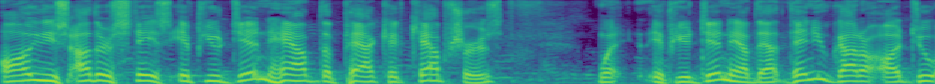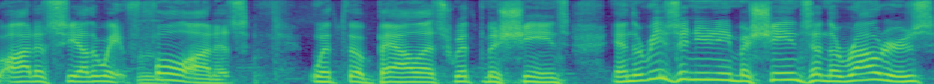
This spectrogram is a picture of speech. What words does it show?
all these other states, if you didn't have the packet captures, if you didn't have that, then you've got to uh, do audits the other way, full audits with the ballots, with machines. And the reason you need machines and the routers,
